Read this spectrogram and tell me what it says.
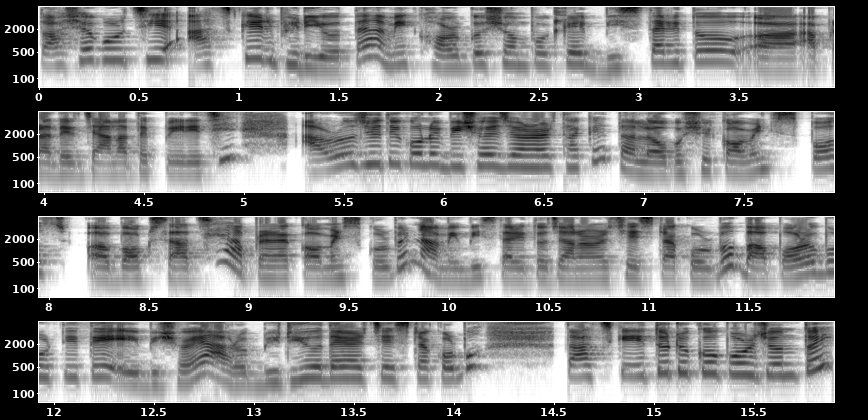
তো আশা করছি আজকের ভিডিওতে আমি খরগোশ সম্পর্কে বিস্তারিত আপনাদের জানাতে পেরেছি। আরও যদি কোনো বিষয় জানার থাকে, তাহলে অবশ্যই কমেন্টস বক্স আছে। আপনারা কমেন্টস করবেন, আমি বিস্তারিত জানানোর চেষ্টা করব বা পরবর্তীতে এই বিষয়ে আরও ভিডিও দেওয়ার চেষ্টা করব। তো আজকে এতটুকু পর্যন্তই।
